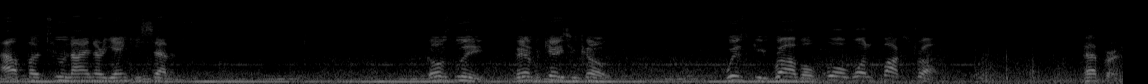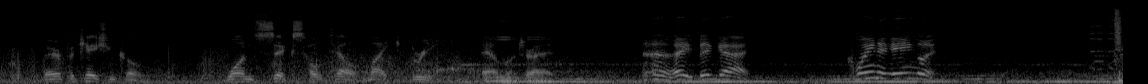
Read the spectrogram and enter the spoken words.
Alpha 29er Yankee 7. Ghost Lead. Verification code. Whiskey Bravo 41 Foxtrot. Pepper, verification code. 1-6 Hotel Mike 3. Yeah, I'm gonna try it. hey, big guy. Queen of England. Oh,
